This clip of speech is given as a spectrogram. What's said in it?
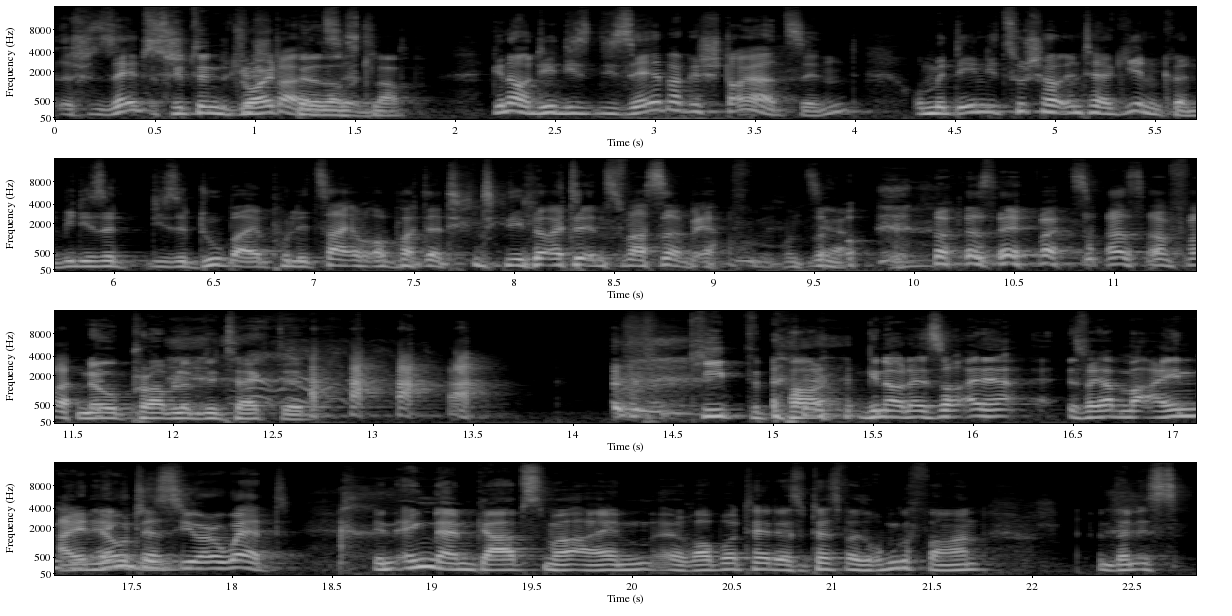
äh, selbst. Es gibt den Droid Builders sind. Club. Genau, die, die, die selber gesteuert sind und mit denen die Zuschauer interagieren können, wie diese, diese Dubai-Polizeiroboter, die, die die Leute ins Wasser werfen und so. Ja. Oder selber ins Wasser fallen. No problem detected. Keep the park. Genau, da ist auch einer. Es gab mal einen. I notice you're wet. in England gab es mal einen äh, Roboter, der ist so testweise rumgefahren. Und dann ist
